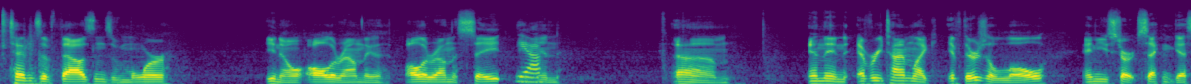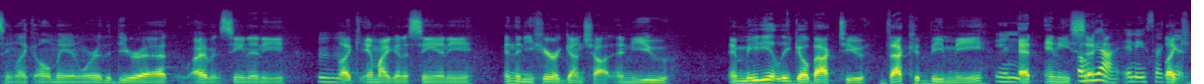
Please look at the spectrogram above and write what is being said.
tens of thousands of more, you know, all around the all around the state. Yeah. And um, and then every time, like, if there's a lull and you start second guessing, like, oh man, where are the deer at? I haven't seen any. Mm-hmm. Like, am I gonna see any? And then you hear a gunshot, and you immediately go back to that could be me In- at any second Oh yeah, any second. Like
